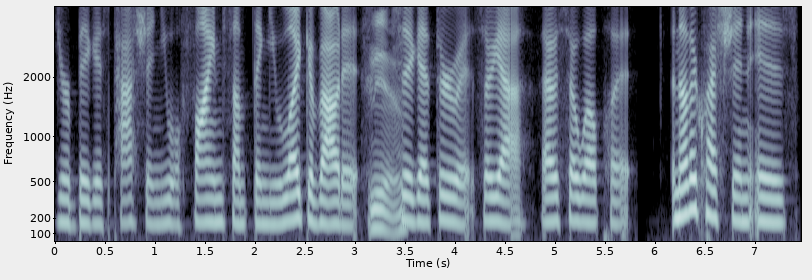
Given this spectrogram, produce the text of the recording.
your biggest passion, you will find something you like about it Yeah. to get through it. So yeah, that was so well put. Another question is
